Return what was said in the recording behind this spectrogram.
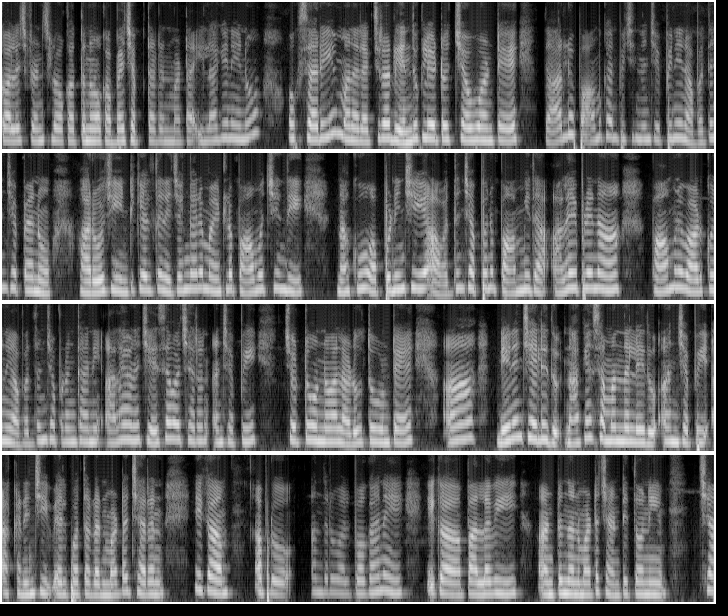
కాలేజ్ ఫ్రెండ్స్‌లో ఒకతను ఒక అబ్బాయి చెప్తాడనమాట. "ఇలాగే నేను ఒకసారి మన లెక్చరర్ ఎందుకు లేట్ వచ్చావు అంటే, దారిలో పాము కనిపించిందని చెప్పి నేను అబద్ధం చెప్పాను. ఆ రోజు ఇంటికెళ్తే నిజంగానే మా ఇంట్లో పాము వచ్చింది నాకు అప్పటి నుంచి అబద్ధం చెప్పను పాము మీద. అలా ఎప్పుడైనా పాముని వాడుకొని అబద్ధం చెప్పడం కానీ, అలా ఏమైనా చేసావా చరణ్" అని చెప్పి చుట్టూ ఉన్న వాళ్ళు అడుగుతూ ఉంటే, నేనేం చేయలేదు. నాకేం సంబంధం లేదు" అని చెప్పి అక్కడి నుంచి వెళ్ళిపోతాడనమాట చరణ్. ఇక అప్పుడు అందరూ వెళ్ళిపోగానే, ఇక పల్లవి అంటుందనమాట చంటితోని, చా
